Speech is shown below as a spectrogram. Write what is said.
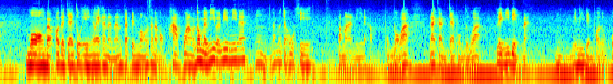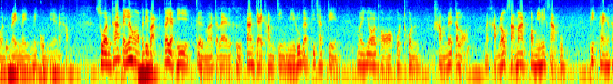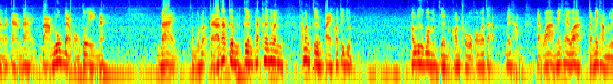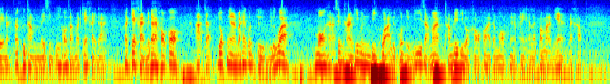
มองแบบเอาแต่ใจตัวเองอะไรขนาดนั้น แต่เป็นมองลักษณะของภาพกว้างมันต้องแบบนี้แบบนี้แบบนี้นะอืมแล้วมันจะโอเคประมาณนี้นะครับ ผมบอกว่าน้าการใจผมถือว่าเลขนี้เด่นนะอืมเลขนี้เด่นพอสมควรในในในกลุ่มนี้นะครับ ส่วนถ้าเป็นเรื่องของปฏิบัติก็อย่างที่เกิดมาแต่แรกก็คือ ตั้งใจทำจริง มีรูปแบบที่ชัดเจน ไม่ย่อท้ออดทนทำได้ตลอดนะครับแล้วสามารถพอมีเลขสามปุ๊บ พลิกแพงสถานการณ์ได้ ตามรูปแบบของตัวเองนะ ได้สมมุติว่า แต่ถ้าเกินมันเกินแพทเทิร์นที่มัน ถ้ามันเกินไปเขาจะหยุดเขารู้สึกว่ามันเกินคอนโทรลเขาก็จะไม่ทำแต่ว่าไม่ใช่ว่าจะไม่ทำเลยนะ ก็คือทำในสิ่งที่เขาสามารถแก้ไขได้ ถ้าแก้ไขไม่ได้เขาก็อาจจะยกงานไปให้คนอื่น หรือว่ามองหาเส้นทางที่มันดีกว่า หรือคนอื่นที่สามารถทำได้ดีกว่าเขาเขาอาจจะมอบงานให้อะไรประมาณนี้นะครับ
